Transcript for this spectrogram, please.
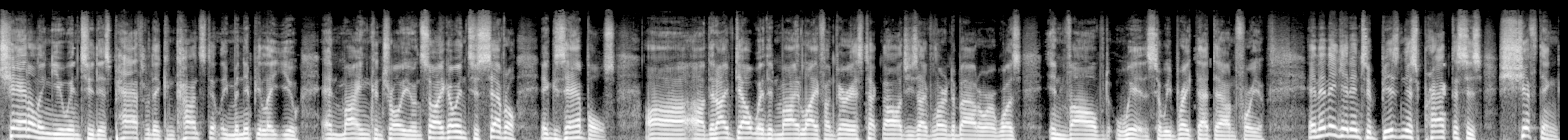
channeling you into this path where they can constantly manipulate you and mind control you. And so I go into several examples uh, uh, that I've dealt with in my life on various technologies I've learned about or was involved with. So we break that down for you. And then they get into business practices shifting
